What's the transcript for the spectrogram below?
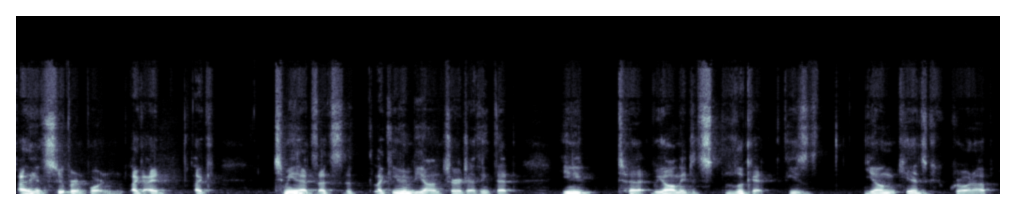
I think it's super important. Like I like to me, that's that's like even beyond church. I think that you need to. We all need to look at these young kids growing up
